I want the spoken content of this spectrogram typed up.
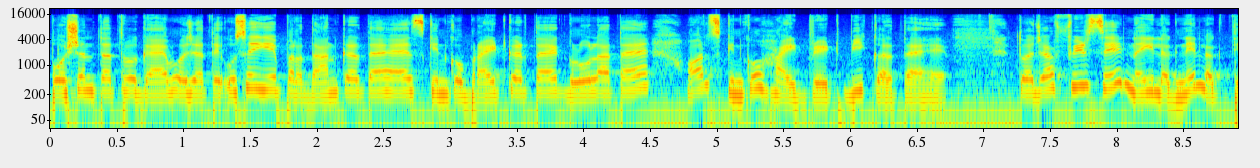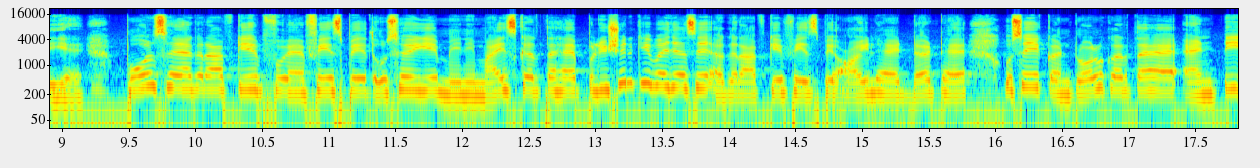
पोषण तत्व गायब हो जाते हैं, उसे ये प्रदान करता है, स्किन को ब्राइट करता है, ग्लो लाता है और स्किन को हाइड्रेट भी करता है। त्वचा फिर से नई लगने लगती है, पोर्स है अगर आपके फेस पे तो उसे ये मिनिमाइज़ करता है। पोल्यूशन की वजह से अगर आपके फेस पे ऑयल है डट है, उसे ये कंट्रोल करता है एंटी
